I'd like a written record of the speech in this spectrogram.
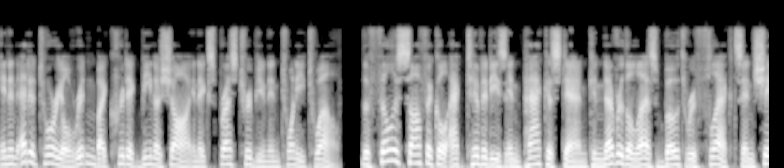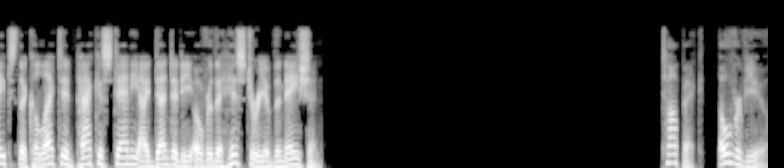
In an editorial written by critic Beena Shah in Express Tribune in 2012, "...the philosophical activities in Pakistan can nevertheless both reflects and shapes the collected Pakistani identity over the history of the nation." Overview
